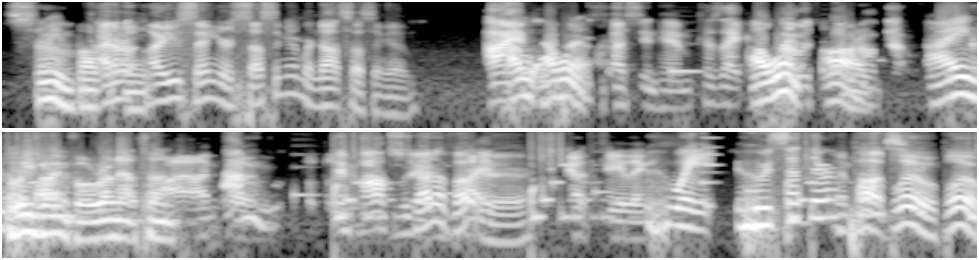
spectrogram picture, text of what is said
So I mean, I don't know. Are you saying you're sussing him or not sussing him? I, I- I went- discussing him because like I went was going on that I ain't Who are we gonna voting for? Run out of I, time. I'm, I'm voting for blue. imposter. We got a vote I- here. Gut feeling. Wait, who said they're Impo- imposter? blue, blue.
